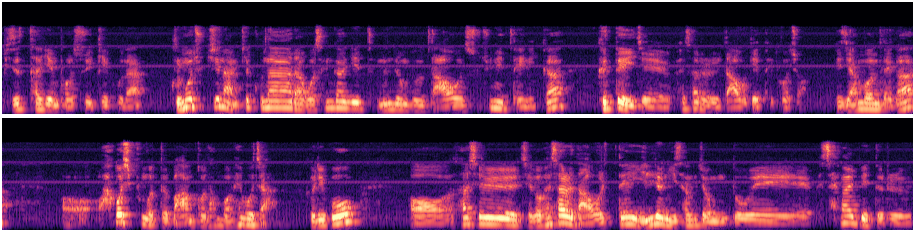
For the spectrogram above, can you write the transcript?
비슷하게 벌 수 있겠구나. 굶어 죽지는 않겠구나 라고 생각이 드는 정도 나올 수준이 되니까 그때 이제 회사를 나오게 된 거죠. 이제 한번 내가 어, 하고 싶은 것들 마음껏 한번 해보자 그리고 어, 사실 제가 회사를 나올 때 1년 이상 정도의 생활비들을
